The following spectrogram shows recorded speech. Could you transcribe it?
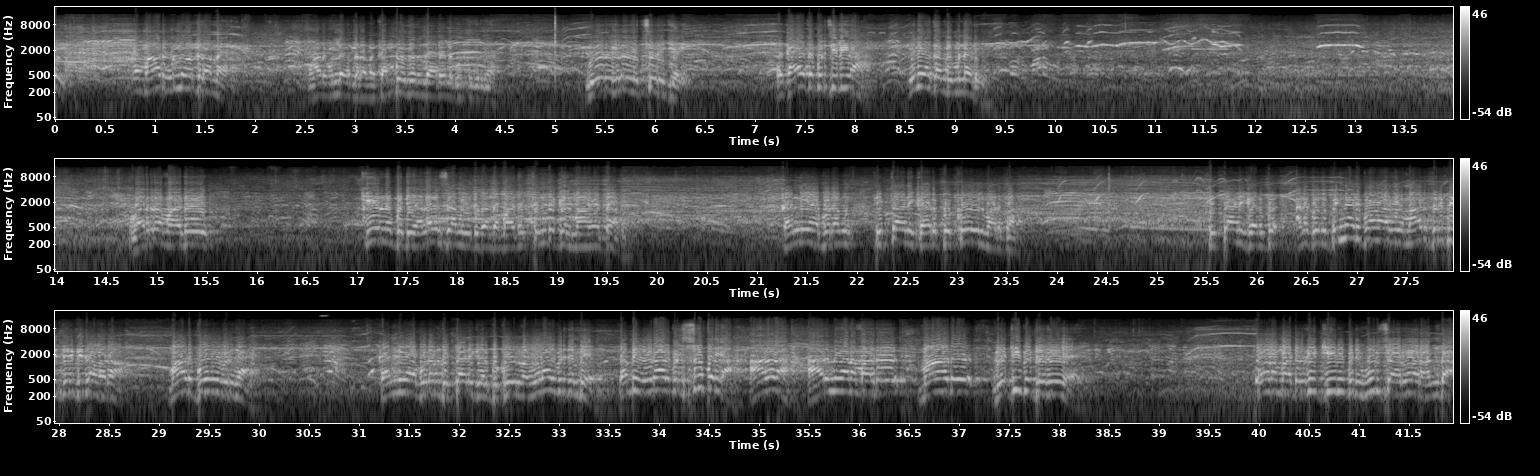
மாடு உள்ள வந்துடாம. மாடு உள்ள வந்துடாம. கம்பு இருந்த அறையில கொடுத்துருங்க வீரர்களே எச்சரிக்கை. காயத்தை பிடிச்சி இல்லையா? இல்லையா தம்பி முன்னாடி? வர்ற மாடு கீரனப்பட்டி அழகசாமி வீட்டுக்கு வந்த மாடு திண்டுக்கல் மாவட்டம். கன்னியாபுரம் தித்தானி கருப்பு கோவில் மாடுதான் தித்தானி கருப்பு. ஆனா கொஞ்சம் பின்னாடி போகாதீங்க. மாடு திருப்பி திருப்பி தான் வரும். மாடு போக விடுங்க. கன்னியாபுரம் பித்தாணி கருப்பு கோயில் ஒரு ஆள் தம்பி. தம்பி ஒரு ஆள் பிடி சூப்பரியா அழகா அருமையான மாடு. மாடு வெற்றி பெற்றது. போற மாட்டிற்கு கீரிப்படி ஊர் சார்வா அண்டா.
